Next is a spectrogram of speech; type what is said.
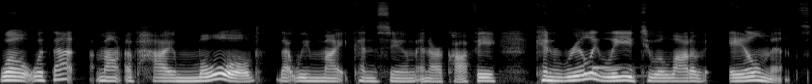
Well, with that amount of high mold that we might consume in our coffee, can really lead to a lot of ailments.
